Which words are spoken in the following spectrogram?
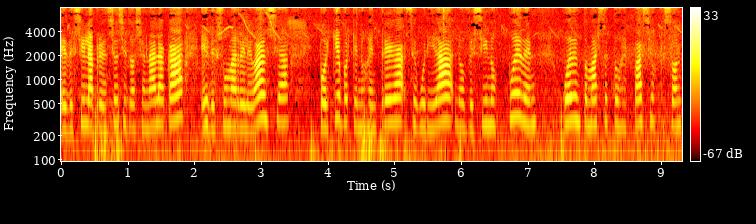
Es decir, la prevención situacional acá es de suma relevancia. ¿Por qué? Porque nos entrega seguridad, los vecinos pueden, pueden tomarse estos espacios que son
